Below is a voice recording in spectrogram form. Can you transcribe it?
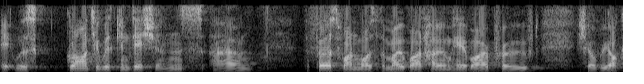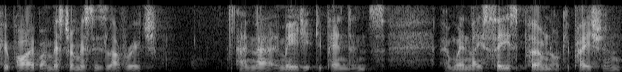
it was granted with conditions. Um, the first one was the mobile home hereby approved shall be occupied by Mr. and Mrs. Loveridge and their immediate dependents and when they cease permanent occupation,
